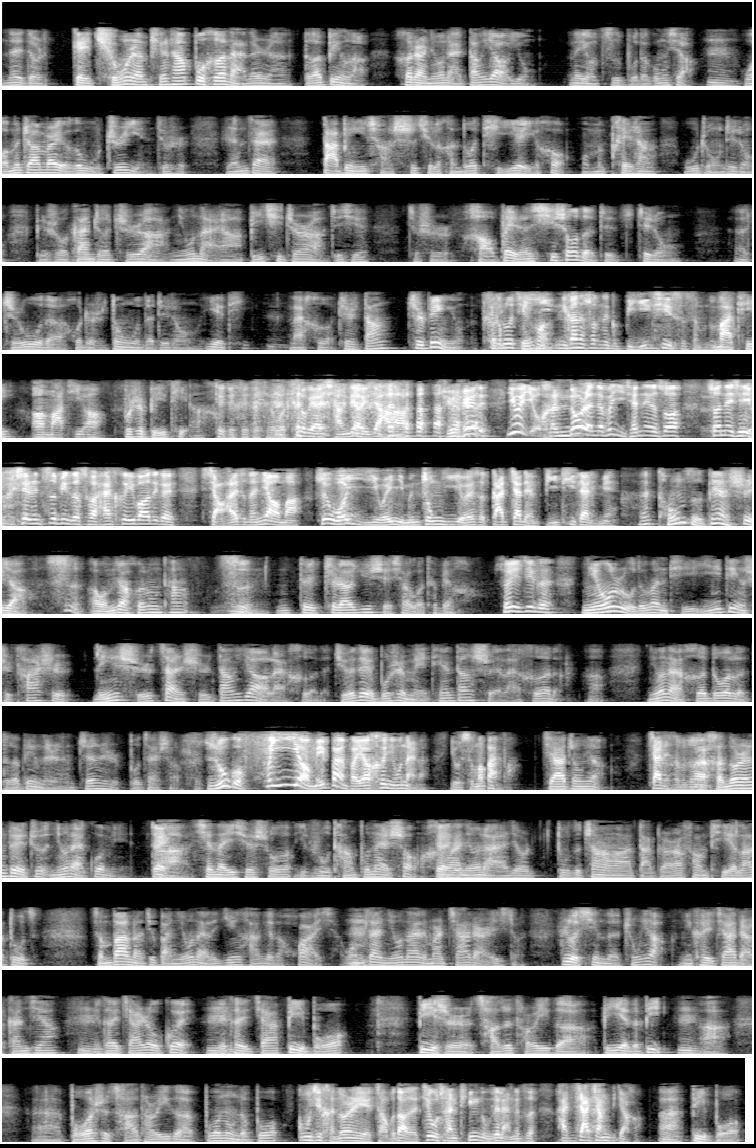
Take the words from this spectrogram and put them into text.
那就是给穷人平常不喝奶的人得病了，喝点牛奶当药用，那有滋补的功效。嗯我们专门有个五汁饮，就是人在大病一场失去了很多体液以后，我们配上五种这种，比如说甘蔗汁啊、牛奶啊、荸荠汁啊这些，就是好被人吸收的这这种呃植物的或者是动物的这种液体来喝，这是当治病用的。特殊情况你刚才说的那个鼻涕是什么东西？马蹄啊，马蹄啊，不是鼻涕啊。对对对对对，我特别要强调一下啊，绝对，因为有很多人呢，不以前那个说说那些有一些人治病的时候还喝一包这个小孩子的尿吗？所以我以为你们中医有些时候加加点鼻涕在里面。哎，童子便是药，是，啊，我们叫回龙汤，是嗯，对治疗淤血效果特别好。所以这个牛乳的问题，一定是它是临时暂时当药来喝的，绝对不是每天当水来喝的啊。牛奶喝多了得病的人真是不在少数。如果非要没办法要喝牛奶了，有什么办法？加中药加点什么东西？啊，很多人对这牛奶过敏，对啊，现在医学说乳糖不耐受，喝完牛奶就是肚子胀啊、打嗝啊、放屁、拉肚子，怎么办呢？就把牛奶的阴寒给它化一下。我们嗯在牛奶里面加点一种热性的中药，你可以加点干姜，嗯你可以加肉桂，嗯也可以加碧柏。碧是草字头一个毕业的毕，嗯啊，呃，柏是草字头一个拨弄的拨，估计很多人也找不到的，就算听懂这两个字，还是加姜比较好。啊，碧柏，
